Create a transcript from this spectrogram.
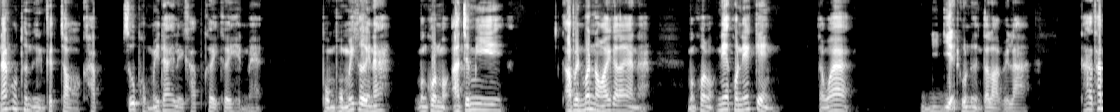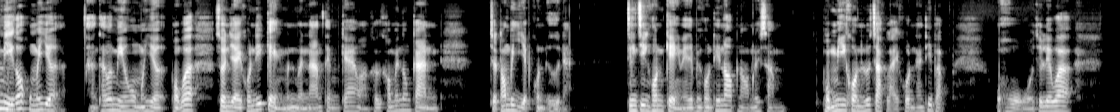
นักลงทุนอื่นกระจอกครับ สู้ผมไม่ได้เลยครับ เคยเคยเห็นไหมผมผมไม่เคยนะ บางคนบอกอาจจะมีเอาเป็นว่าน้อยก็แล้วกันนะบางคนบอกเนี่ยคนนี้เก่ง แต่ว่าเหยียดคนอื่นตลอดเวลา ถ้าถ้ามีก็คงไม่เยอะถ้าไม่มีก็คงไม่เยอะ ผมว่าส่วนใหญ่คนที่เก่งมันเหมือนน้าเต็มแก้วอะคือเขาไม่ต้องการจะต้องไปเหยียบคนอื่นอะ จริง ๆ คนเก่งเนี่ยจะเป็นคนที่นอบน้อมด้วยซ้ำ ผมมีคนรู้จักหลายคนนะที่แบบ โอ้โห จะเรียกว่า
